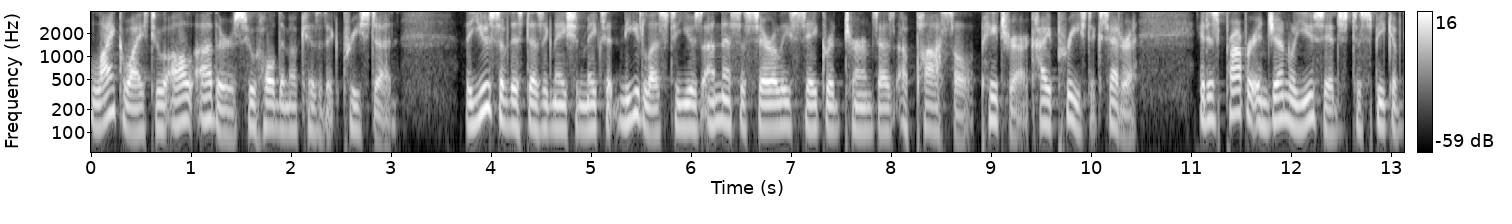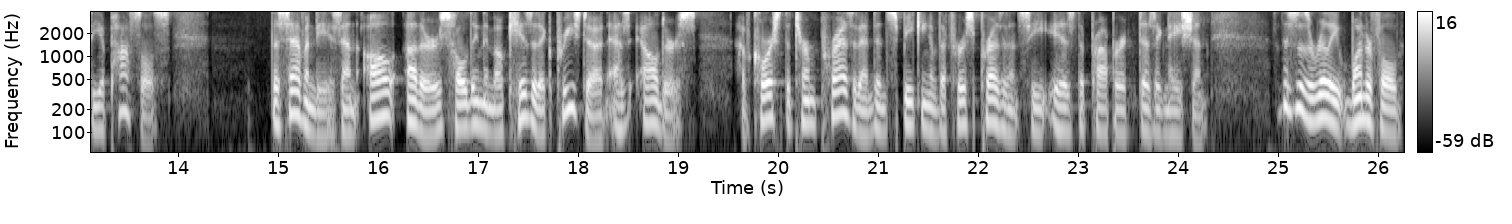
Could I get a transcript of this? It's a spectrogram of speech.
likewise to all others who hold the Melchizedek priesthood. The use of this designation makes it needless to use unnecessarily sacred terms as apostle, patriarch, high priest, etc. It is proper in general usage to speak of the apostles. the 70s, and all others holding the Melchizedek priesthood as elders. Of course, the term president, in speaking of the first presidency, is the proper designation. So this is a really wonderful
